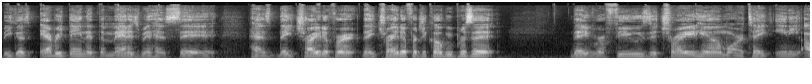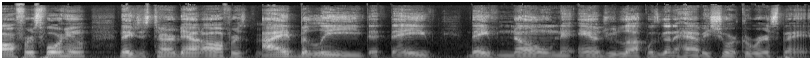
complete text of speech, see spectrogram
because everything that the management has said has they traded for they traded for Jacoby Brissett. They've refused to trade him or take any offers for him. They've just turned down offers. I believe that they they've known that Andrew Luck was going to have a short career span.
